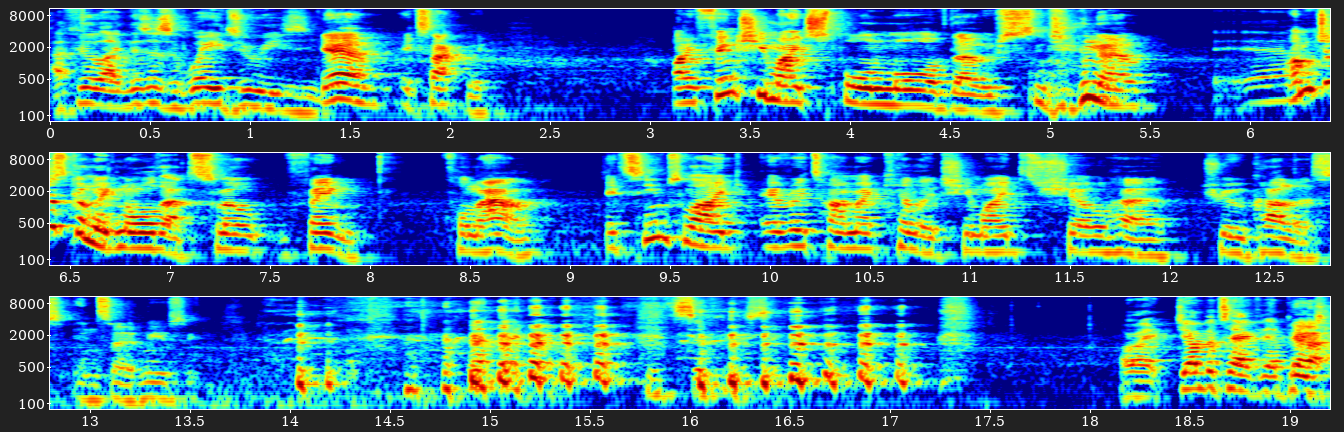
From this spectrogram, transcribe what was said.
I feel like this is way too easy. Yeah, exactly. I think she might spawn more of those, you know. Yeah. I'm just gonna ignore that slow thing for now. It seems like every time I kill it, she might show her true colors Insert music. It's so easy. All right, jump attack that bitch. Yeah.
